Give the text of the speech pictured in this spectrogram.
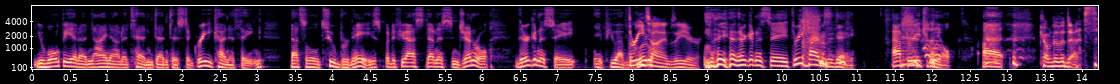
you won't be at a nine out of 10 dentist agree kind of thing. That's a little too Bernays. But if you ask dentists in general, they're going to say, if you have three times a year, yeah, they're going to say three times a day after each meal. Uh, Come to the dentist.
